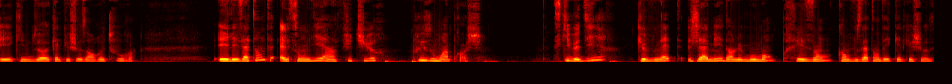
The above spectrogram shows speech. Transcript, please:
et qui me doit quelque chose en retour. Et les attentes, elles sont liées à un futur plus ou moins proche. Ce qui veut dire que vous n'êtes jamais dans le moment présent quand vous attendez quelque chose,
